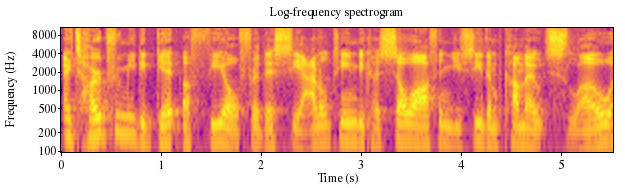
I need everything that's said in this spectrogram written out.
it's hard for me to get a feel for this Seattle team because so often you see them come out slow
